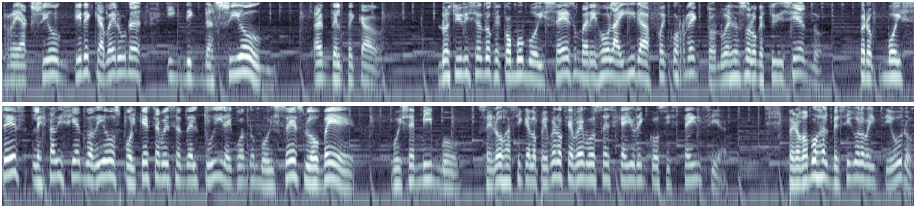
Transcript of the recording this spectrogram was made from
reacción. Tiene que haber una indignación ante el pecado. No estoy diciendo que como Moisés manejó la ira fue correcto, no es eso lo que estoy diciendo. Pero Moisés le está diciendo a Dios por qué se va a encender tu ira y cuando Moisés lo ve, Moisés mismo se enoja. Así que lo primero que vemos es que hay una inconsistencia. Pero vamos al versículo 21.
